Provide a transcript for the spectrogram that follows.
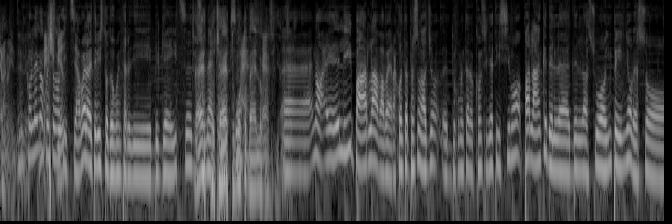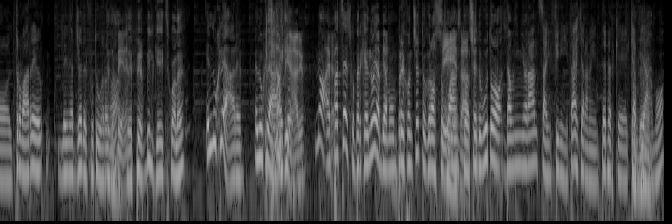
Chiaramente. Mi collego a questa Nashville. notizia. Voi l'avete visto il documentario di Bill Gates? Certo, Netflix? certo, molto Eh, bello certo. consigliato. Eh, no, e lì parla, vabbè, racconta il personaggio, eh, documentario consigliatissimo, parla anche del, del suo impegno verso il trovare l'energia del futuro, Esatto. no? Bene. E per Bill Gates qual è? Il nucleare. È il nucleare. che- Straordinario. No, è Eh. pazzesco perché noi abbiamo un preconcetto grosso Sì, quanto esatto. ci è dovuto da un'ignoranza infinita, chiaramente, perché che Ovviamente. abbiamo.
